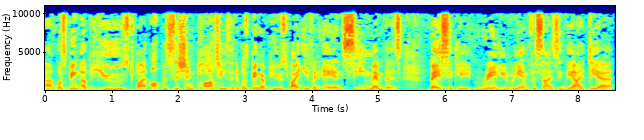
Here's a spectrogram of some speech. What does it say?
uh, was being abused by opposition parties, that it was being abused by even ANC members. Basically, really re emphasizing the idea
